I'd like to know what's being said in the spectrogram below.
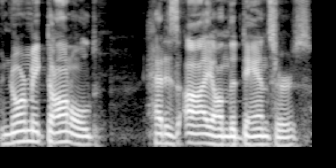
Norm Macdonald had his eye on the dancers.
